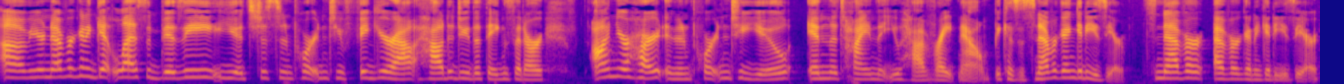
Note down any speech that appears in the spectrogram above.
um, you're never going to get less busy. It's just important to figure out how to do the things that are on your heart and important to you in the time that you have right now because it's never going to get easier. It's never, ever going to get easier.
